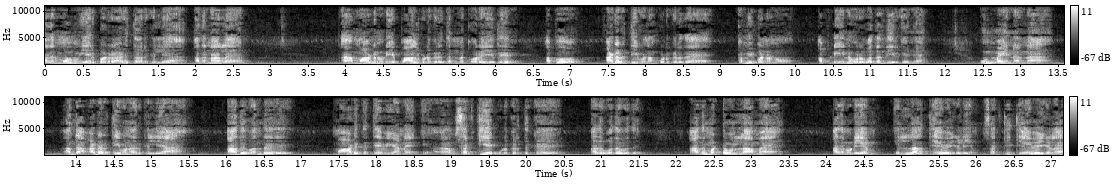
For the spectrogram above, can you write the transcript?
அதன் மூலம் ஏற்படுற அழுத்தம் இருக்கு இல்லையா? அதனால் மாடனுடைய பால் கொடுக்குற தன்மை குறையுது. அப்போது அடர் தீவனம் கொடுக்கறத கம்மி பண்ணணும் அப்படின்னு ஒரு வதந்தி இருக்குங்க. உண்மை என்னன்னா அந்த அடர் தீவனம் இருக்கு இல்லையா அது வந்து மாடுக்கு தேவையான சக்தியை கொடுக்கறதுக்கு அது உதவுது. அது மட்டும் இல்லாமல் அதனுடைய எல்லா தேவைகளையும் சக்தி தேவைகளை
